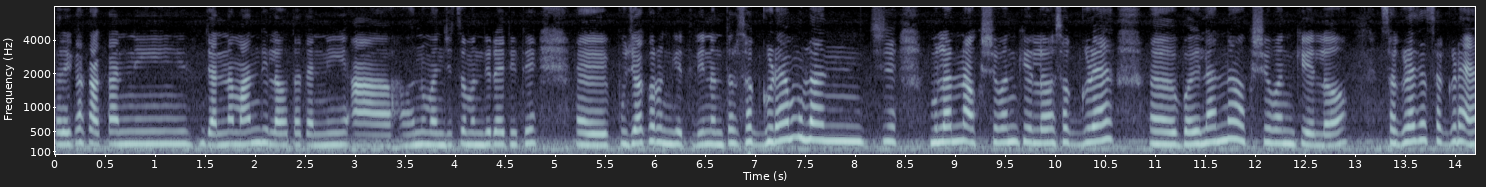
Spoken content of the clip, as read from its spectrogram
तर एका काकांनी ज्यांना मान दिला होता त्यांनी आ, हनुमानजीचं मंदिर आहे तिथे पूजा करून घेतली. नंतर सगळ्या मुलांचे मुलांना अक्षवन केलं सगळ्या बैलांना अक्षवन केलं. सगळ्याच्या सगळ्या.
